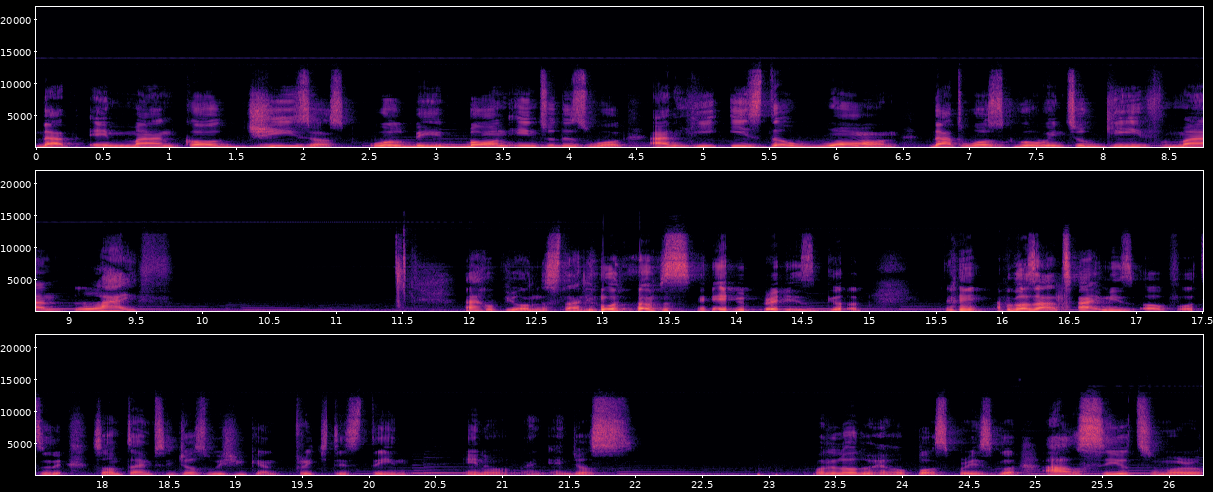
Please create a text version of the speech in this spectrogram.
that a man called Jesus will be born into this world, and he is the one that was going to give man life. I hope you understand what I'm saying. Praise God. because our time is up for today. Sometimes you just wish you can preach this thing, you know, and, and just. But the Lord will help us. Praise God. I'll see you tomorrow.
